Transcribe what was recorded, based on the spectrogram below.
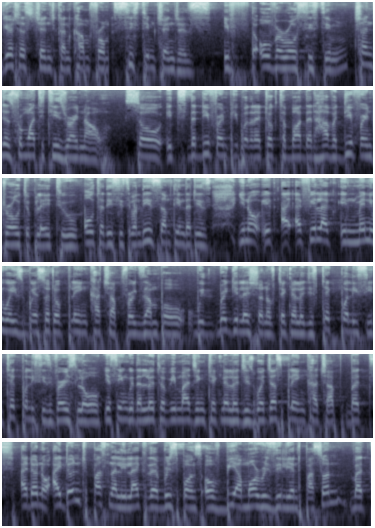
greatest change can come from system changes. If the overall system changes from what it is right now. So it's the different people that I talked about that have a different role to play to alter this system. And this is something that is, you know, it, I, I feel like in many ways we're sort of playing catch up, for example, with regulation of technologies, tech policy. Tech policy is very slow. You're seeing with a lot of emerging technologies, we're just playing catch up. But I don't know. I don't personally like the response of be a more resilient person, but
